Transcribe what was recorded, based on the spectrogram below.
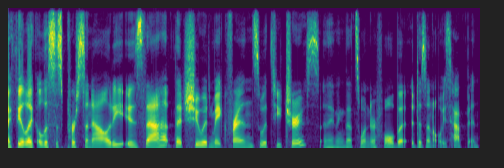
I feel like Alyssa's personality is that that she would make friends with teachers, and I think that's wonderful, but it doesn't always happen.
